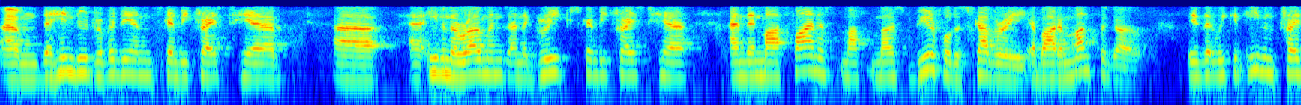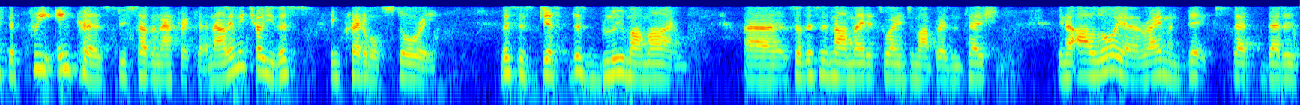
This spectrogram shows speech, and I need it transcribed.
um, the Hindu Dravidians can be traced here. Uh, uh, even the Romans and the Greeks can be traced here. And then my finest, my most beautiful discovery about a month ago is that we can even trace the pre-Incas to southern Africa. Now, let me tell you this incredible story. This is just this blew my mind. Uh, so this has now made its way into my presentation. You know, our lawyer Raymond Dix, that that is,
